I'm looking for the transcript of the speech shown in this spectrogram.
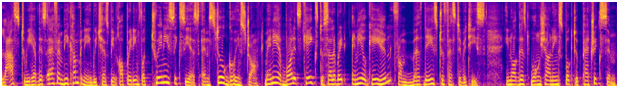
Last, we have this F&B company which has been operating for 26 years and still going strong. Many have bought its cakes to celebrate any occasion from birthdays to festivities. In August, Wong Shou-ning spoke to Patrick Sim,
